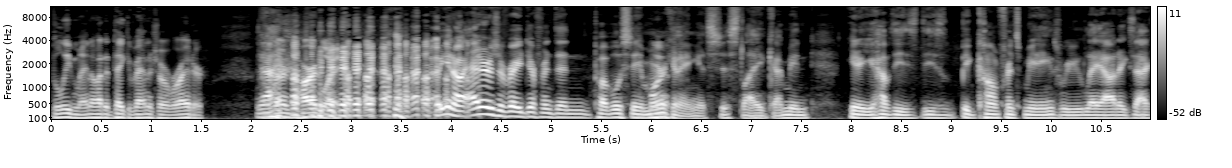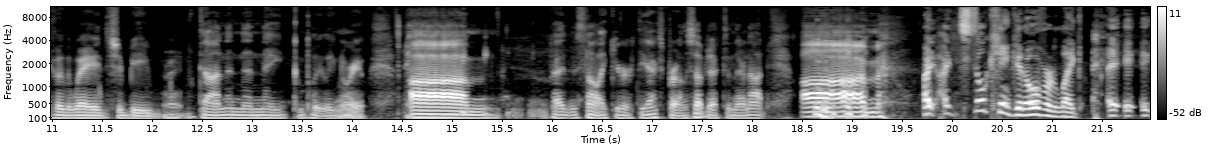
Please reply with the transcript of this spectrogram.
believe me, I know how to take advantage of a writer. I learned the hard way. but you know, editors are very different than publicity and marketing. It's just like, I mean, you know, you have these these big conference meetings where you lay out exactly the way it should be done, and then they completely ignore you. Um, but it's not like you're the expert on the subject, and they're not. Um, I, I still can't get over like I, I,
